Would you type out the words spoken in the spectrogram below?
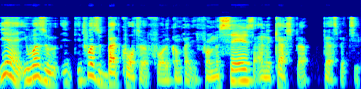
Yeah, it was a it, it was a bad quarter for the company from a sales and a cash perspective.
